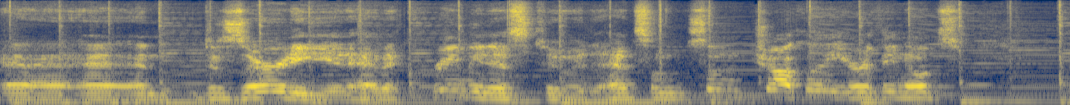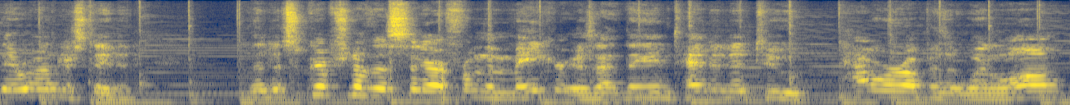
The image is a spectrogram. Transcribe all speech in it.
and, and desserty. It had a creaminess to it. It had some some chocolatey, earthy notes. They were understated. The description of this cigar from the maker is that they intended it to power up as it went along,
